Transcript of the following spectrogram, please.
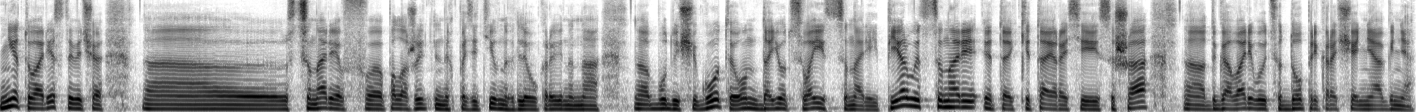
нету Арестовича сценариев э, положительных, позитивных для Украины на будущий год, и он дает свои сценарии. Первый сценарий – это Китай, Россия и США э, договариваются до прекращения огня.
